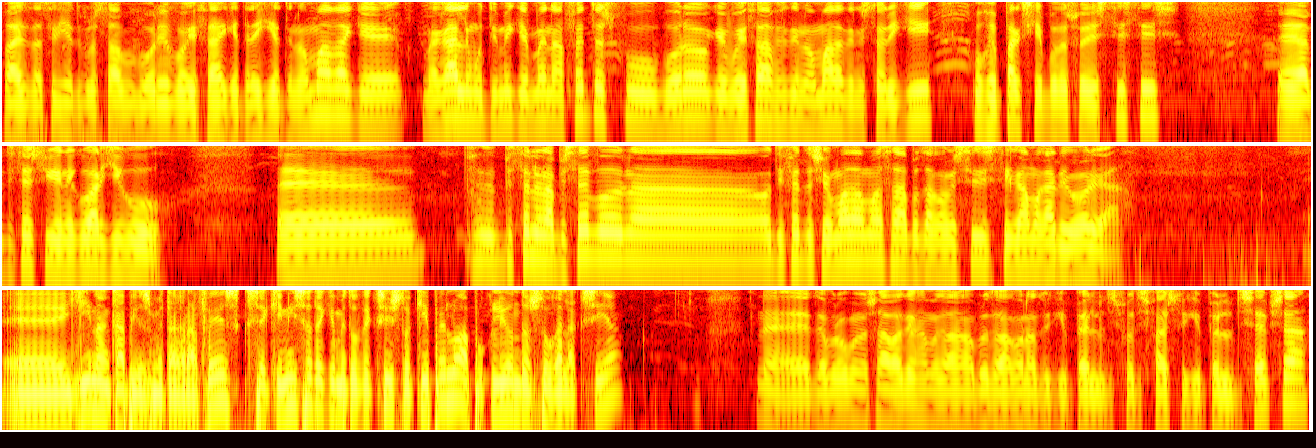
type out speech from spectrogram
βάζει τα στήθια του μπροστά που μπορεί, βοηθάει και τρέχει για την ομάδα και μεγάλη μου τιμή και εμένα φέτος που μπορώ και βοηθάω αυτή την ομάδα την ιστορική που έχω υπάρξει και ποδοσφαιριστής της ε, από τη θέση του Γενικού Αρχηγού. Ε, θέλω να πιστεύω να, ότι φέτος η ομάδα μας θα πρωταγωνιστεί στη γάμα κατηγορία. Ε, γίναν κάποιες μεταγραφές. Ξεκινήσατε και με το δεξί στο κύπελο, αποκλείοντας το Γαλαξία. Ναι, ε, το προηγούμενο Σάββατο είχαμε τον πρώτο αγώνα του κυπέλου, της πρώτης φάσης του κυπέλου της ΕΨΑ.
